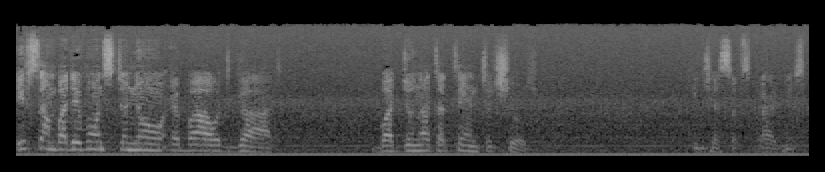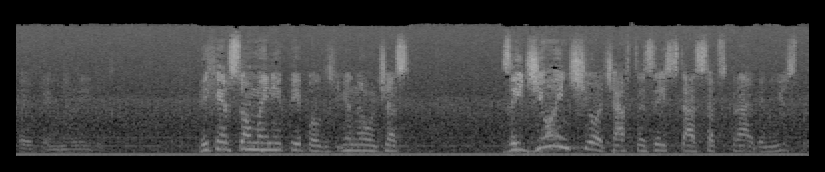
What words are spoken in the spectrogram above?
If somebody wants to know about God, but do not attend to church, he just subscribe newspaper and you read it. We have so many people, you know, just they join church after they start subscribing newspaper.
